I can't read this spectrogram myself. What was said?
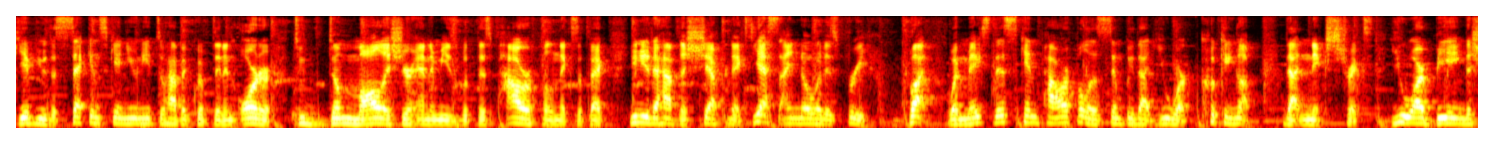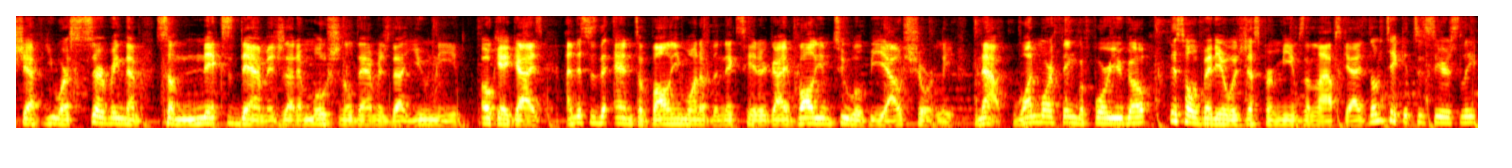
give you the second skin you need to have equipped in, order to demolish your enemies with this powerful Nix effect. You need to have the Chef Nix. Yes, I know it is free, but what makes this skin powerful is simply that you are cooking up that Nix tricks. You are being the chef. You are serving them some Nix damage, that emotional damage that you need. Okay, guys, and this is the end to Volume 1 of the Nix Hater Guide. Volume 2 will be out shortly. Now, one more thing before you go. This whole video was just for memes and laughs, guys. Don't take it too seriously.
